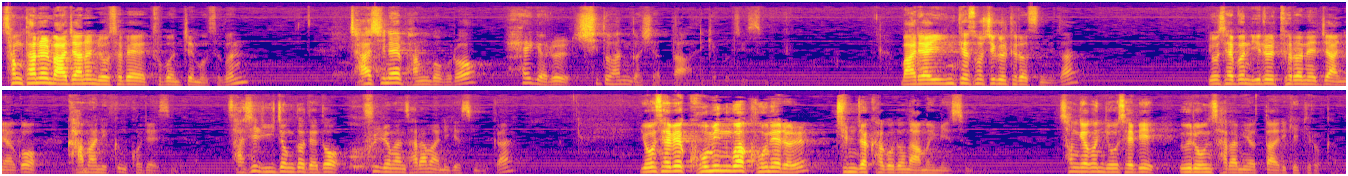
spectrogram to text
성탄을 맞이하는 요셉의 두 번째 모습은 자신의 방법으로 해결을 시도한 것이었다 이렇게 볼 수 있습니다. 마리아의 잉태 소식을 들었습니다. 요셉은 이를 드러내지 아니하고 가만히 끊고자 했습니다. 사실 이 정도 돼도 훌륭한 사람 아니겠습니까? 요셉의 고민과 고뇌를 짐작하고도 남음이 있습니다. 성경은 요셉이 의로운 사람이었다 이렇게 기록합니다.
